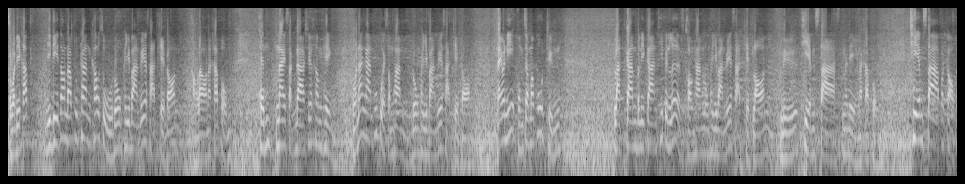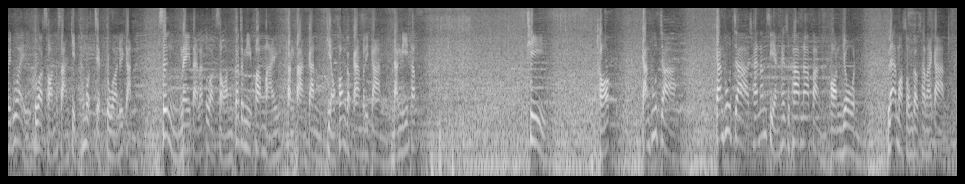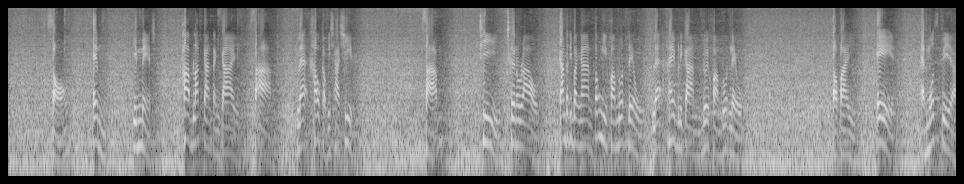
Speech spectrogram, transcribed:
สวัสดีครับ ยินดีต้อนรับทุกท่านเข้าสู่โรงพยาบาลวิทยาศาสตร์เขตร้อนของเรานะครับผม ผมนายศักดาเชื้อคำเพ็งหัวหน้างานผู้ป่วยสัมพันธ์โรงพยาบาลวิทยาศาสตร์เขตร้อน ในวันนี้ผมจะมาพูดถึงหลักการบริการที่เป็นเลิศของทางโรงพยาบาลวิทยาศาสตร์เขตร้อน หรือ TM Star นั่นเองนะครับผม TM Star ประกอบไปด้วยตัวอักษรภาษาอังกฤษทั้งหมด 7 ตัวด้วยกัน ซึ่งในแต่ละตัวอักษรก็จะมีความหมายต่างๆ กันเกี่ยวข้องกับการบริการ ดังนี้ครับ ที่ Talk การพูดจาการพูดจาใช้น้ำเสียงให้สุภาพน่าฟังอ่อนโยน และเหมาะสมกับสถานการณ์ 2. M Image ภาพลักษณ์การแต่งกายสะอาด และเข้ากับวิชาชีพ 3. T Turnaround การปฏิบัติงานต้องมีความรวดเร็ว และให้บริการด้วยความรวดเร็ว ต่อไป A Atmosphere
